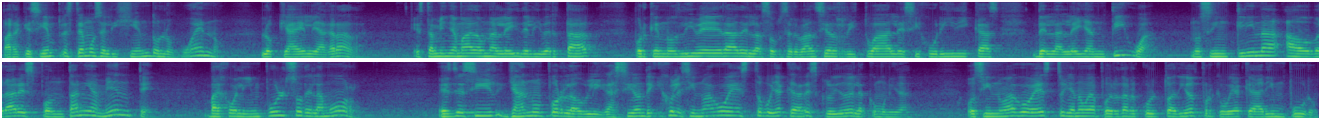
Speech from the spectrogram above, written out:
para que siempre estemos eligiendo lo bueno, lo que a Él le agrada. Es también llamada una ley de libertad porque nos libera de las observancias rituales y jurídicas de la ley antigua, nos inclina a obrar espontáneamente, bajo el impulso del amor. Es decir, ya no por la obligación de, híjole, si no hago esto voy a quedar excluido de la comunidad. O si no hago esto ya no voy a poder dar culto a Dios porque voy a quedar impuro.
